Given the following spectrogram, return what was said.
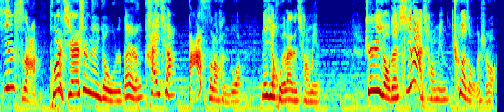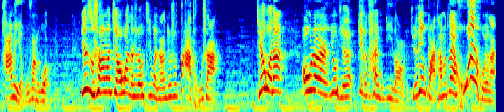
因此啊。土耳其人甚至有的人开枪打死了很多那些回来的侨民，甚至有的希腊侨民撤走的时候，他们也不放过。因此，双方交换的时候基本上就是大屠杀。结果呢，欧洲人又觉得这个太不地道了，决定把他们再换回来。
